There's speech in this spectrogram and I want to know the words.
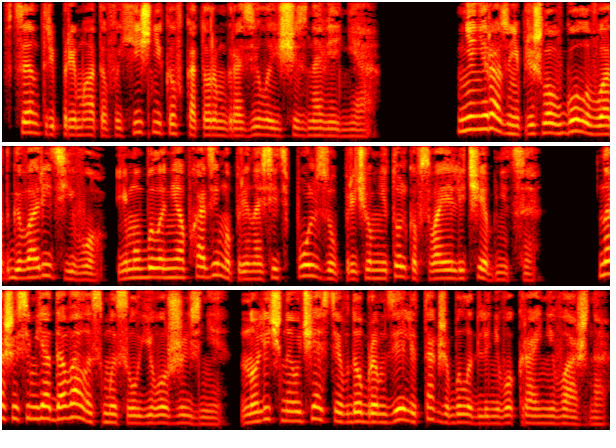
в центре приматов и хищников, которым грозило исчезновение. Мне ни разу не пришло в голову отговорить его, ему было необходимо приносить пользу, причем не только в своей лечебнице. Наша семья давала смысл его жизни, но личное участие в добром деле также было для него крайне важно.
